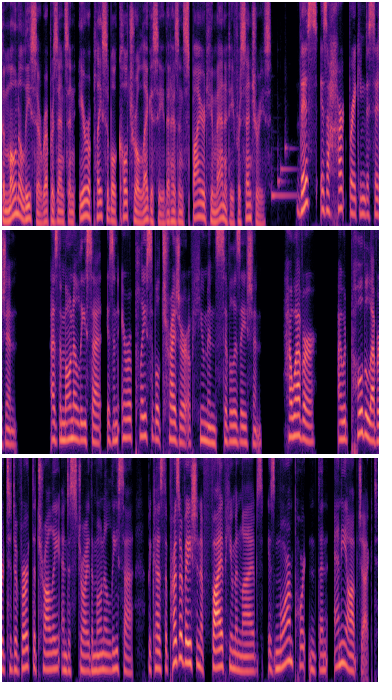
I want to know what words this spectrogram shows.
the Mona Lisa represents an irreplaceable cultural legacy that has inspired humanity for centuries. This is a heartbreaking decision, as the Mona Lisa is an irreplaceable treasure of human civilization. However, I would pull the lever to divert the trolley and destroy the Mona Lisa because the preservation of five human lives is more important than any object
